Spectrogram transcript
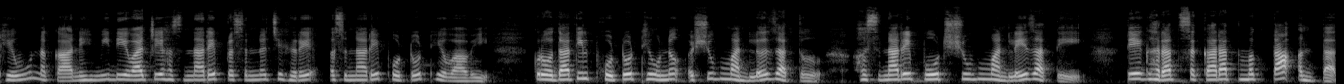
ठेवू नका. नेहमी देवाचे हसणारे प्रसन्न चेहरे असणारे फोटो ठेवावे. क्रोधातील फोटो ठेवणं अशुभ मानलं जातं. हसणारे पोट शुभ मानले जाते. ते घरात सकारात्मकता आणतात.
